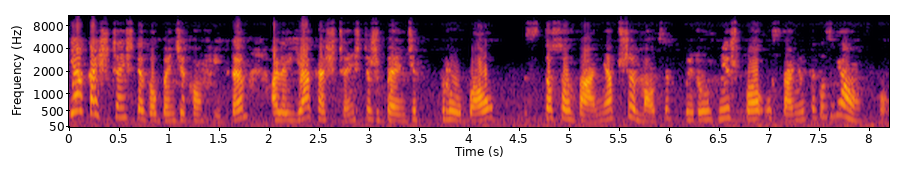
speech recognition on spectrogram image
Jakaś część tego będzie konfliktem, ale jakaś część też będzie próbą stosowania przemocy również po ustaniu tego związku.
